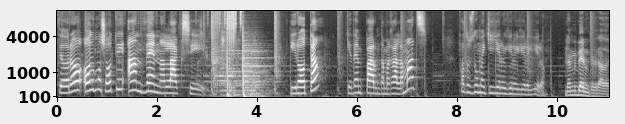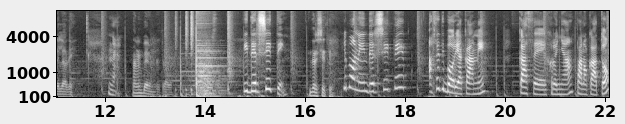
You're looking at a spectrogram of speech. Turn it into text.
Θεωρώ όμως ότι αν δεν αλλάξει η ρότα και δεν πάρουν τα μεγάλα μάτς, θα τους δούμε εκεί γύρω γύρω γύρω γύρω. Να μην μπαίνουν τετράδα δηλαδή. Ναι. Να μην μπαίνουν τετράδα. Intercity. Intercity. Λοιπόν, η Intercity αυτή την πορεία κάνει κάθε χρονιά πάνω κάτω.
